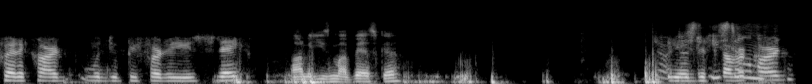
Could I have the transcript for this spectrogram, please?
credit card would you prefer to use today? I'm gonna use my Visca. George, Your he's- he's Discover still on the- card?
